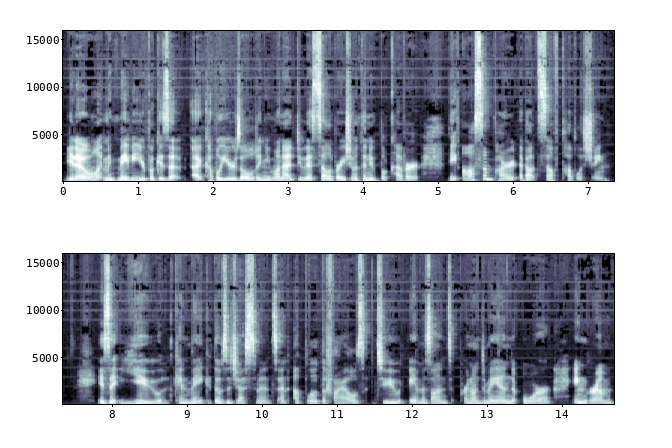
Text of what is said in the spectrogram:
You know, I mean, maybe your book is a, a couple years old and you want to do a celebration with a new book cover. The awesome part about self publishing is that you can make those adjustments and upload the files to Amazon's print on demand or Ingram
